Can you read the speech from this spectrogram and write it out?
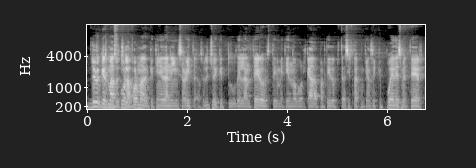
Yo creo que es más por la forma que tiene Dan Ings ahorita. O sea, el hecho de que tu delantero esté metiendo gol cada partido pues, te da cierta confianza de que puedes meter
